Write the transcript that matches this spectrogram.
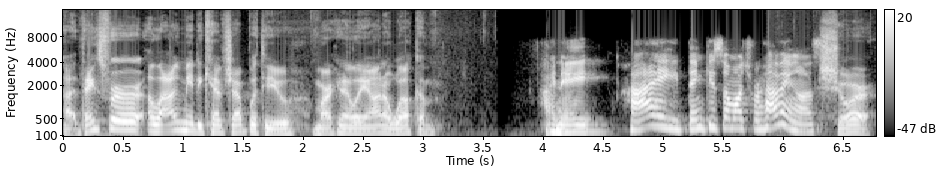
Uh, thanks for allowing me to catch up with you, Mark and Eliana. Welcome. Hi, Nate. Hi, thank you so much for having us. Sure.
